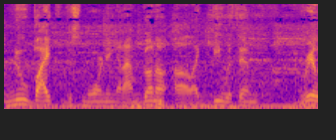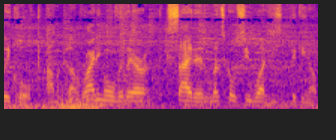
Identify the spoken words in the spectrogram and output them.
new bike this morning, and I'm gonna uh, like be with him. Really cool. I'm, I'm riding over there, excited. Let's go see what he's picking up.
